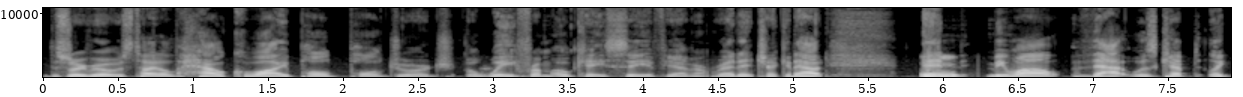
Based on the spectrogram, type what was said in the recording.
The story you wrote was titled "How Kawhi Pulled Paul George Away from OKC." If you haven't read it, check it out. And meanwhile, that was kept like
